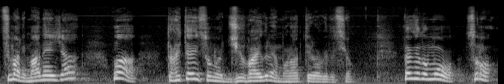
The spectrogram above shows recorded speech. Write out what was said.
つまりマネージャーは、大体その10倍ぐらいもらってるわけですよ。だけども、その、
